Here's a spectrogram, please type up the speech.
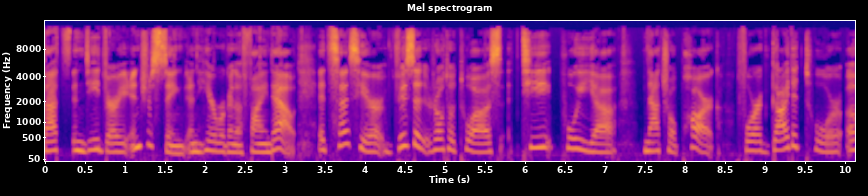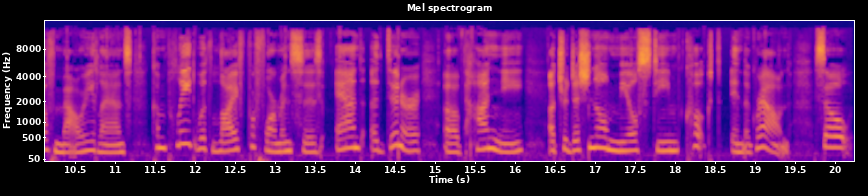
That's indeed very interesting, and here we're going to find out. It says here visit Rotorua's Te Puia Natural Park for a guided tour of Maori lands, complete with live performances and a dinner of hangi, a traditional meal steam cooked in the ground. So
